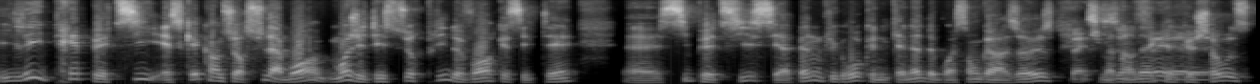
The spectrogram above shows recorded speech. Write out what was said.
Il est très petit. Est-ce que quand tu as reçu la boîte, moi été surpris de voir que c'était euh, si petit, c'est à peine plus gros qu'une canette de boisson gazeuse. Ben, je m'attendais à quelque euh, chose.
